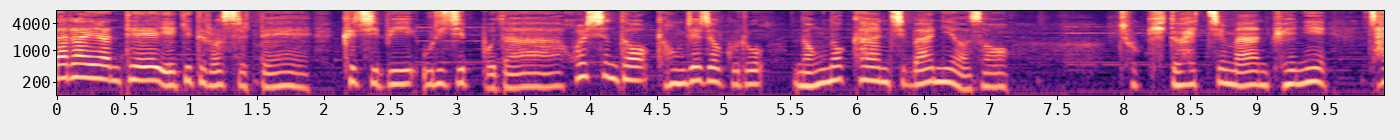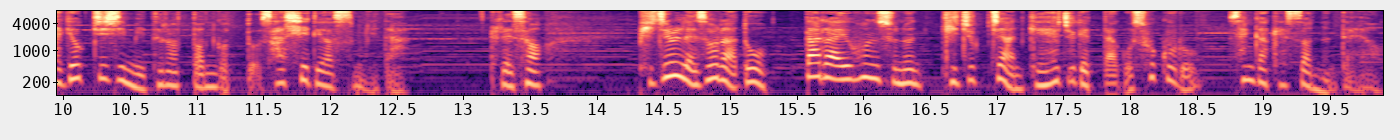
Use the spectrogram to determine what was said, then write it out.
딸아이한테 얘기 들었을 때 그 집이 우리 집보다 훨씬 더 경제적으로 넉넉한 집안이어서 좋기도 했지만 괜히 자격지심이 들었던 것도 사실이었습니다. 그래서 빚을 내서라도 딸아이 혼수는 기죽지 않게 해주겠다고 속으로 생각했었는데요.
